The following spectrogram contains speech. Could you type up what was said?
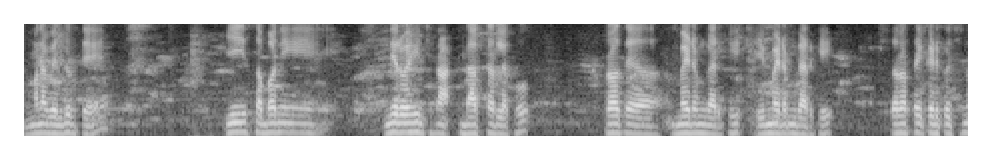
మన వెల్దుర్తే ఈ సభని నిర్వహించిన డాక్టర్లకు తర్వాత మేడం గారికి ఈ మేడం గారికి తర్వాత ఇక్కడికి వచ్చిన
